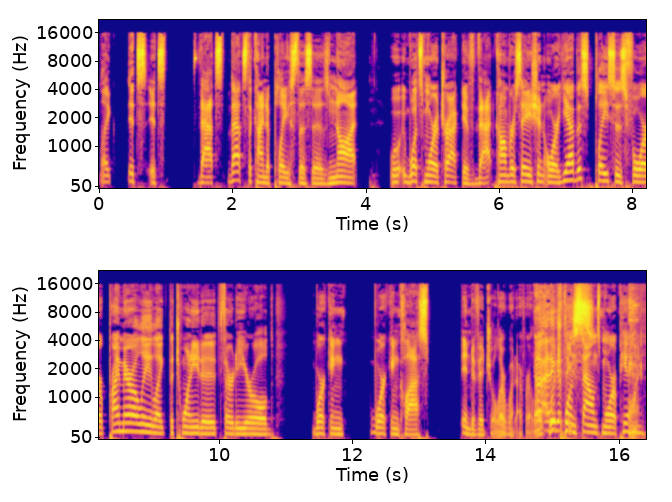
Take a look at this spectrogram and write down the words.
Like it's it's that's that's the kind of place this is. Not what's more attractive that conversation or yeah, this place is for primarily like the twenty to thirty year old working working class individual or whatever. Like which one sounds more appealing?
